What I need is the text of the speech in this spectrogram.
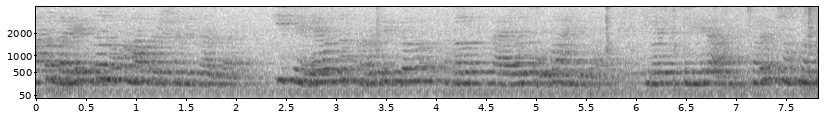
आता बरेचदा लोक हा प्रश्न विचारतात की चेहऱ्यावरनं खरंच एकदम सगळं कळायला सोपं आहे का? किंवा चेहरा खरंच शंभर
